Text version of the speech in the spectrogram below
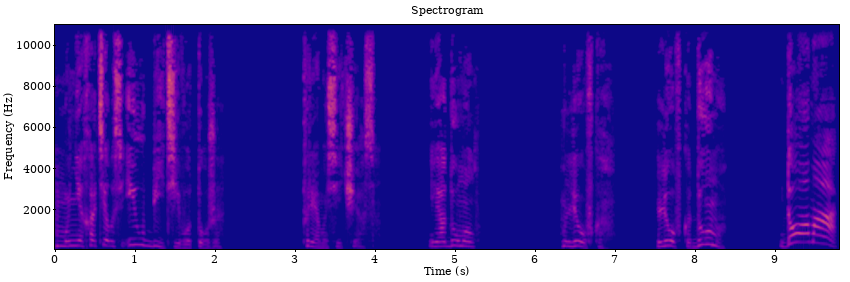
мне хотелось и убить его тоже. Прямо сейчас. Я думал... Левка, Левка дома? «Дома!»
